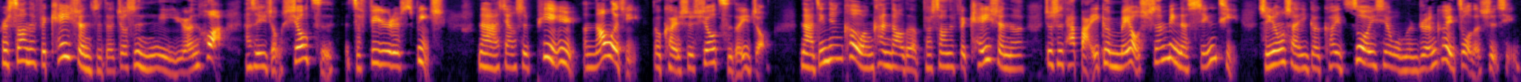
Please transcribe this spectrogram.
personification 指的就是拟人化，它是一种修辞，it's a figurative speech。那像是譬喻 analogy 都可以是修辞的一种。那今天课文看到的 personification 呢，就是它把一个没有生命的形体形容成一个可以做一些我们人可以做的事情，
